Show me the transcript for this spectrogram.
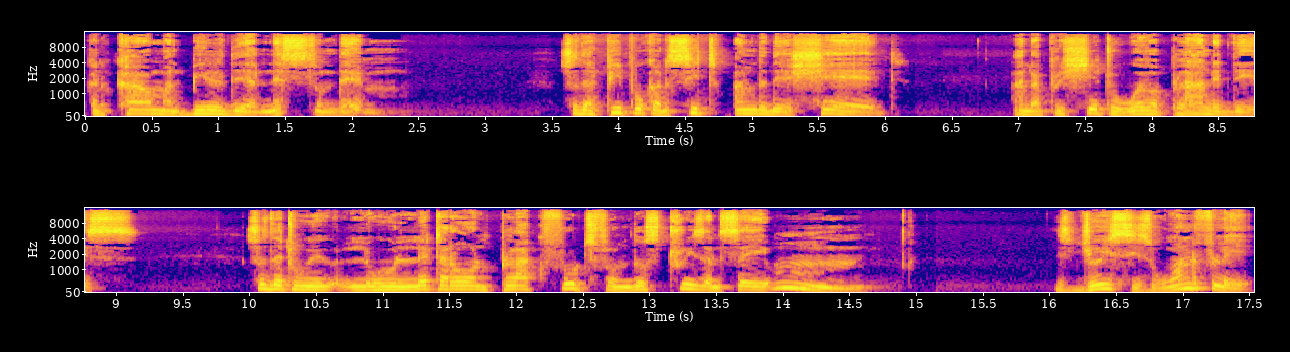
can come and build their nests on them. So that people can sit under their shade and appreciate whoever planted this. So that we, we will later on pluck fruits from those trees and say, hmm, this juice is wonderfully.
